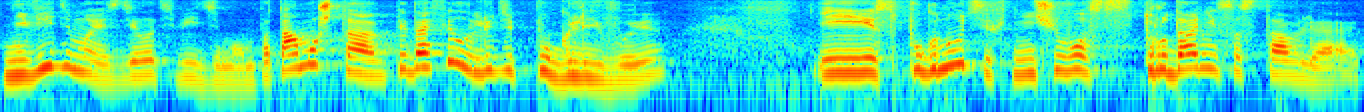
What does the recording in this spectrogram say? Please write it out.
Невидимое сделать видимым. Потому что педофилы люди пугливые, и спугнуть их ничего с труда не составляет.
